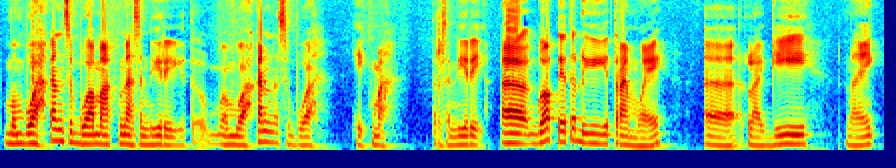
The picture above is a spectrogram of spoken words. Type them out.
Membuahkan sebuah makna sendiri gitu. Membuahkan sebuah hikmah tersendiri. Uh, gue waktu itu di tramway uh, lagi naik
